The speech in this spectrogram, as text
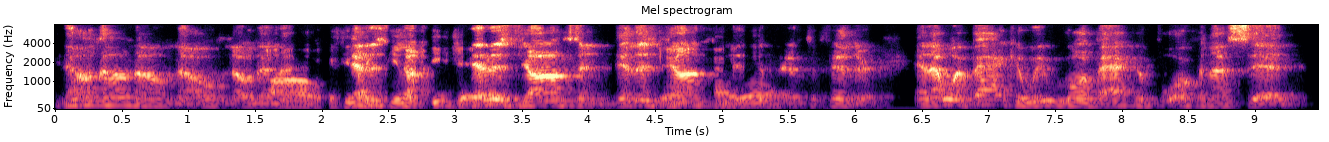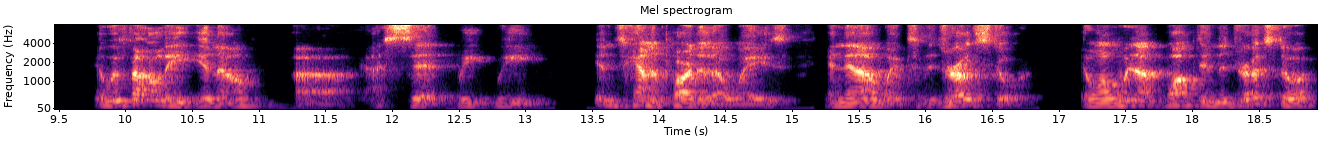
no, no, no, no, no. They're oh, because Dennis, like, like DJ, Dennis right? Johnson, Dennis yeah, Johnson is the best defender. And I went back and we were going back and forth, and I said, and we finally, you know, uh, I said we we it's kind of parted our ways. And then I went to the drugstore. And when I went up, walked in the drugstore,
